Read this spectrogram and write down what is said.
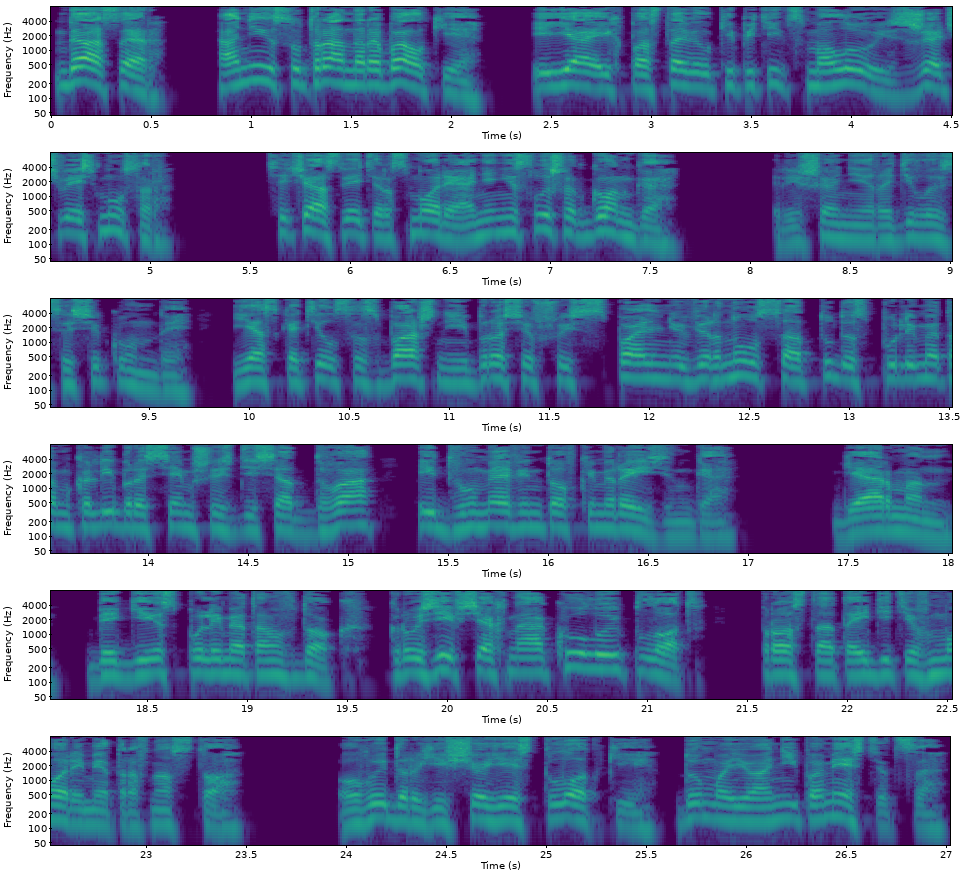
«Да, сэр. Они с утра на рыбалке, и я их поставил кипятить смолу и сжечь весь мусор. Сейчас ветер с моря, они не слышат гонга». Решение родилось за секунды. Я скатился с башни и, бросившись в спальню, вернулся оттуда с пулеметом калибра 7,62 и двумя винтовками Рейзинга. «Герман, беги с пулеметом в док. Грузи всех на акулу и плот. Просто отойдите в море метров на сто. У выдор еще есть лодки. Думаю, они поместятся.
